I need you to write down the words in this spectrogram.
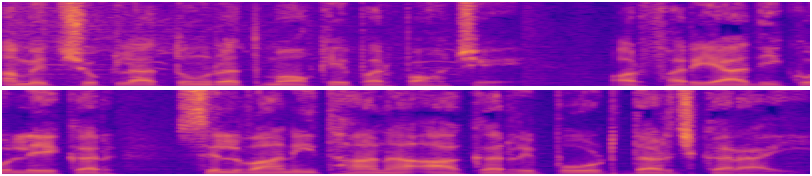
अमित शुक्ला तुरंत मौके पर पहुँचे और फरियादी को लेकर सिलवानी थाना आकर रिपोर्ट दर्ज कराई।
